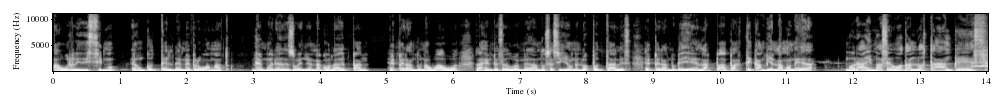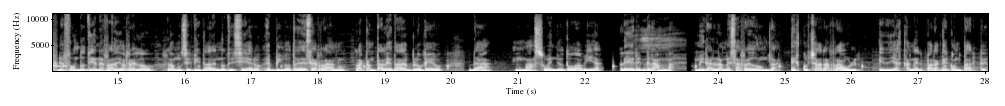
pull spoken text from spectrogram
aburridísimo. Es un cóctel de meprobamato. Te mueres de sueño en la cola del pan esperando una guagua, la gente se duerme dándose sillón en los portales, esperando que lleguen las papas, que cambien la moneda. Moraima, se botan los tanques. De fondo tiene radio reloj, la musiquita del noticiero, el bigote de Serrano, la cantaleta del bloqueo. Da más sueño todavía leer el Granma, mirar la mesa redonda, escuchar a Raúl. Y Díaz Canel, ¿para qué contarte?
